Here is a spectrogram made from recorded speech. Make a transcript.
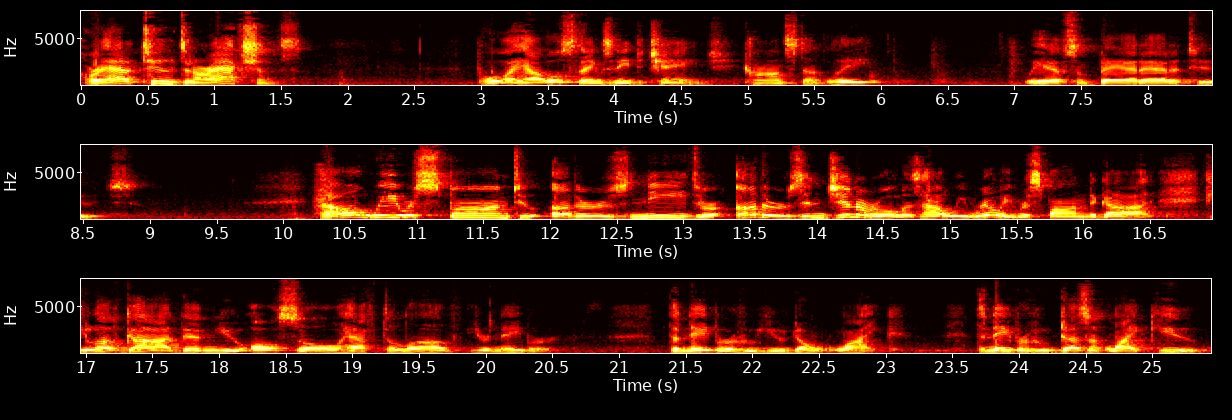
Our attitudes and our actions. Boy, how those things need to change constantly. We have some bad attitudes. How we respond to others' needs or others in general is how we really respond to God. If you love God, then you also have to love your neighbor. The neighbor who you don't like. The neighbor who doesn't like you.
